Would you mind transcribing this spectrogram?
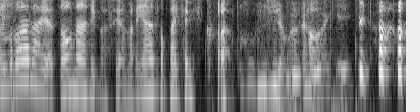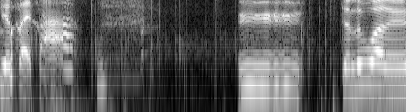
มันว่าอะไรอะจ้องนานดีกว่าเสียมารยาทเราไปกันดีกว่า โอ้ยเดี๋ยวมาเอาโอเคเสียสายตาอือจะรั่วเลย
